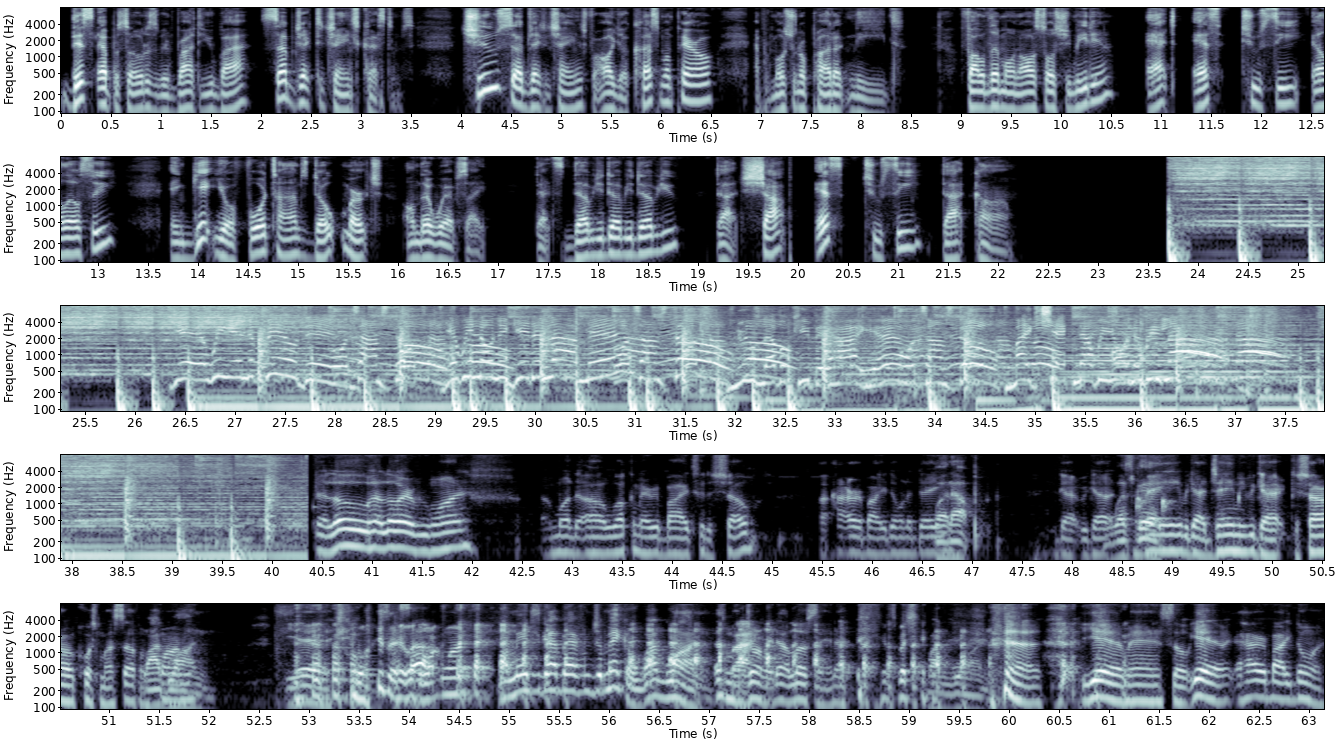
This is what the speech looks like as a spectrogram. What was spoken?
This episode has been brought to you by Subject to Change Customs. Choose Subject to Change for all your custom apparel and promotional product needs. Follow them on all social media at S2C LLC and get your four times dope merch on their website. That's www.shops2c.com. Yeah, Hello, hello everyone. I want to uh, welcome everybody to the show. Uh, how everybody doing today? What up? We got we got What's good? We got Jamie, we got Kashara, of course myself and Kwame. Wagwan. Yeah. what What's? Wagwan? My man just got back from Jamaica. Wagwan. That's my joint right there. I love saying that. Especially Wagwan. yeah, man. So yeah, how everybody doing?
